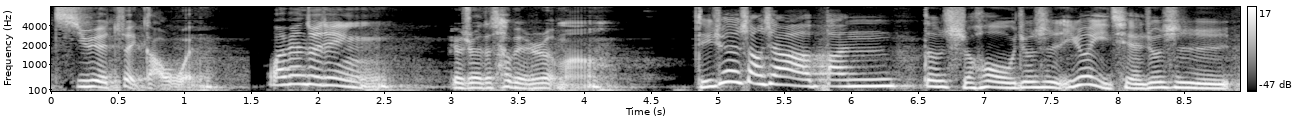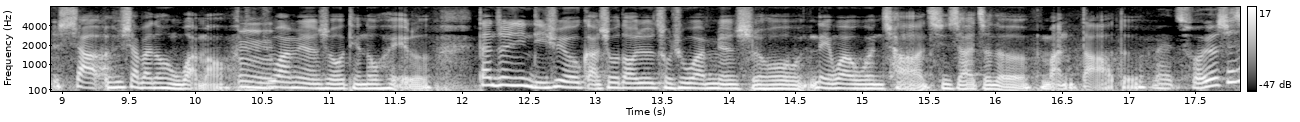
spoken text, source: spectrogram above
七月最高温。外边最近有觉得特别热吗？的确，上下班的时候，就是因为以前就是下下班都很晚嘛，出去外面的时候天都黑了。嗯、但最近的确有感受到，就是出去外面的时候，内外温差其实还真的蛮大的。没错，尤其是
